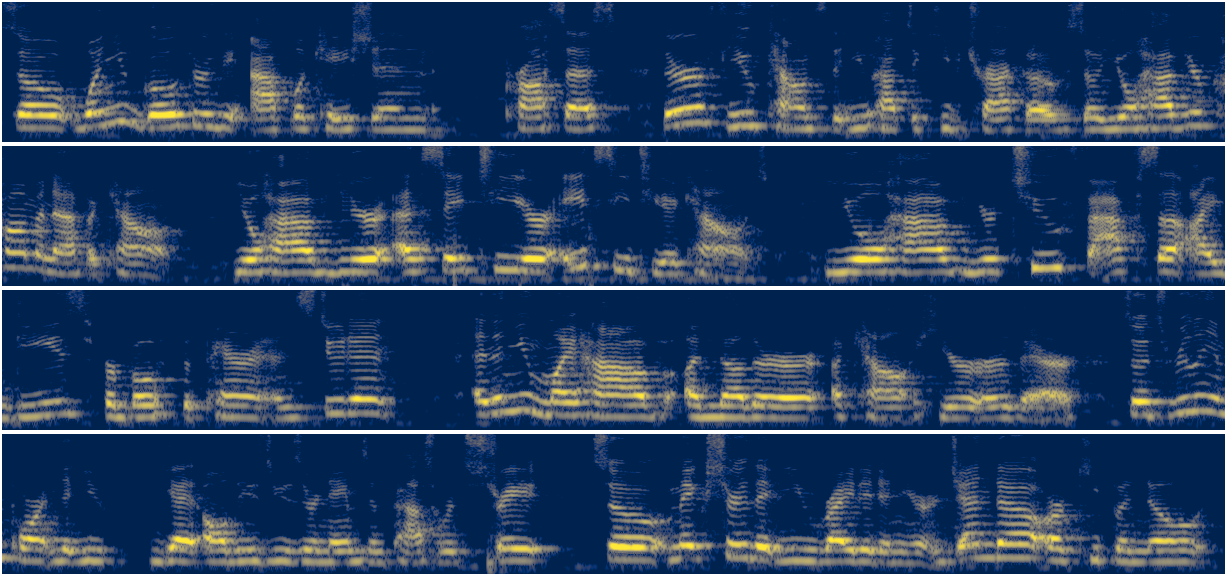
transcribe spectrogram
So when you go through the application process, there are a few accounts that you have to keep track of. So you'll have your Common App account, you'll have your SAT or ACT account, you'll have your two FAFSA IDs for both the parent and student, and then you might have another account here or there. So it's really important that you get all these usernames and passwords straight. So make sure that you write it in your agenda or keep a note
